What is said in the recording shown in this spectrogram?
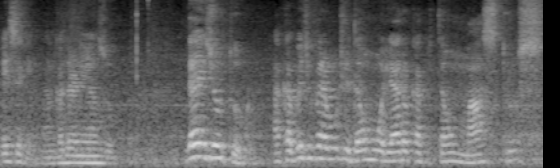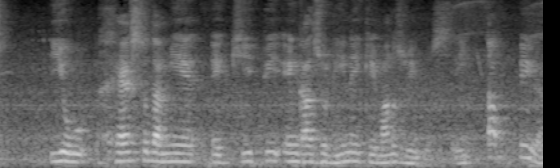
Esse aqui, é um caderninho azul. 10 de outubro. Acabei de ver a multidão molhar o capitão Mastros e o resto da minha equipe em gasolina e queimá-los vivos. Eita pega!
